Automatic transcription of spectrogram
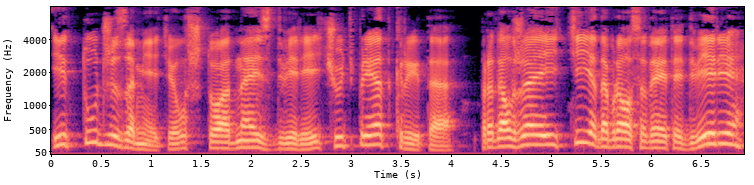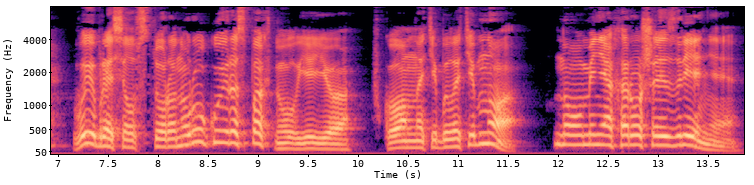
и тут же заметил, что одна из дверей чуть приоткрыта. Продолжая идти, я добрался до этой двери, выбросил в сторону руку и распахнул ее. В комнате было темно, но у меня хорошее зрение.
